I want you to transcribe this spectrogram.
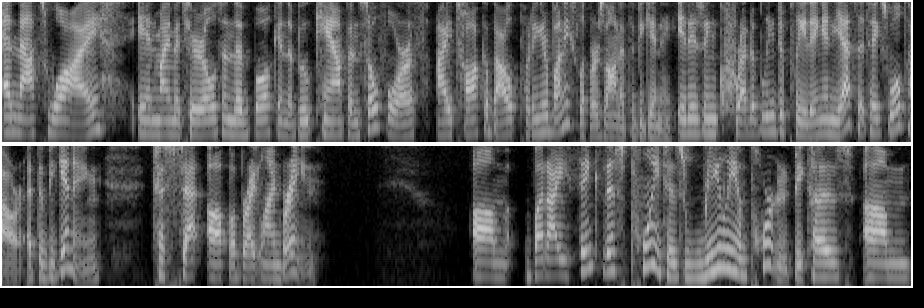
And that's why in my materials in the book, in the boot camp and so forth, I talk about putting your bunny slippers on at the beginning. It is incredibly depleting. And yes, it takes willpower at the beginning to set up a bright line brain. Um, but I think this point is really important because um,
